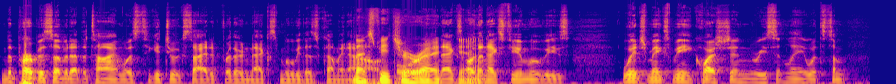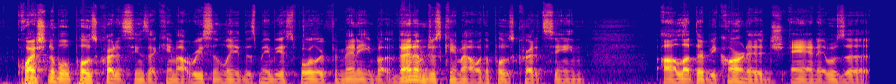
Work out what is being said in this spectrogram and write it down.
the purpose of it at the time was to get you excited for their next movie that's coming out, Next feature, or right, The next, yeah. Or the next few movies, which makes me question recently with some questionable post credit scenes that came out recently. This may be a spoiler for many, but Venom just came out with a post credit scene, uh, "Let There Be Carnage," and it was a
